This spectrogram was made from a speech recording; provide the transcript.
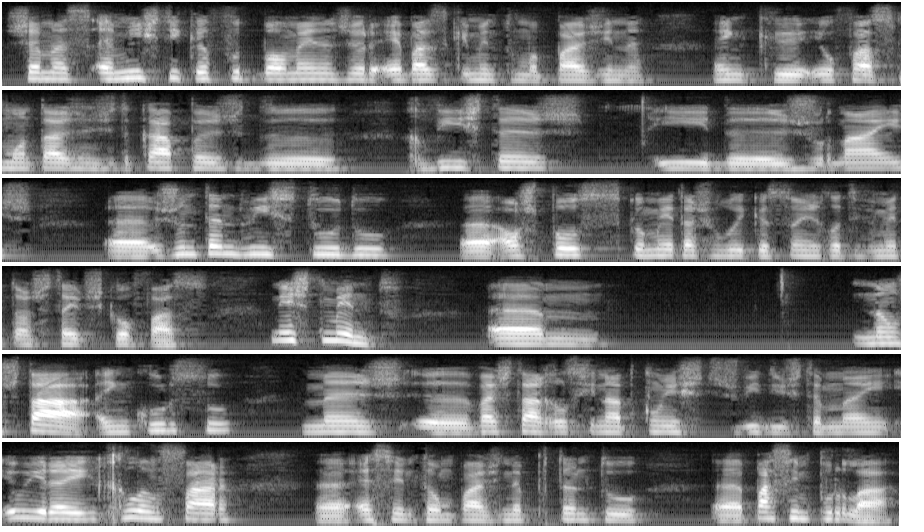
chama-se A Mística Football Manager, é basicamente uma página em que eu faço montagens de capas de revistas e de jornais, uh, juntando isso tudo uh, aos posts que eu meto, às publicações relativamente aos saves que eu faço. Neste momento um, não está em curso, mas uh, vai estar relacionado com estes vídeos também. Eu irei relançar uh, essa então página, portanto uh, passem por lá,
